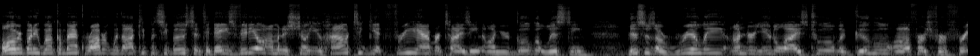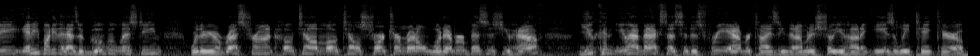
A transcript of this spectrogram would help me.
Hello everybody, welcome back. Robert with Occupancy Boost. In today's video, I'm going to show you how to get free advertising on your Google listing. This is a really underutilized tool that Google offers for free. Anybody that has a Google listing, whether you're a restaurant, hotel, motel, short-term rental, whatever business you have, you can you have access to this free advertising that I'm going to show you how to easily take care of.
